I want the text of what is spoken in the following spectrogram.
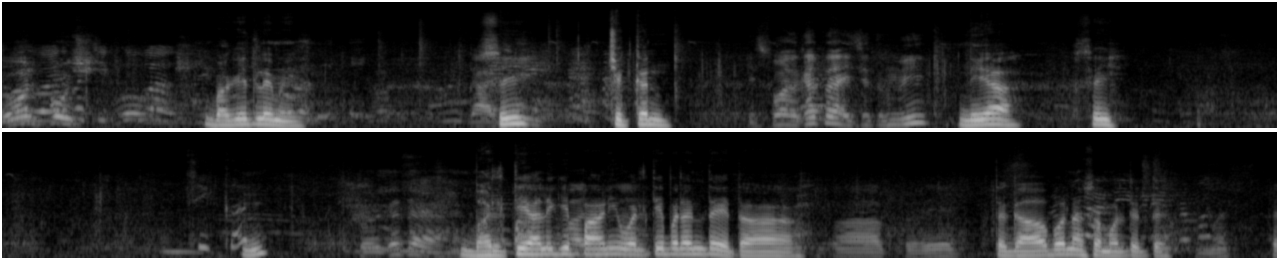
दोन पुश बघितले मी. सी चिकन. स्वर्गात राहायचे तुम्ही? निया सी. भरती आली की पाणी वरतीपर्यंत येतं हा. बापरे. तर गाव पण आहे समोर तिथे. मस्त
